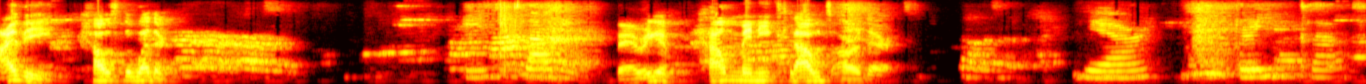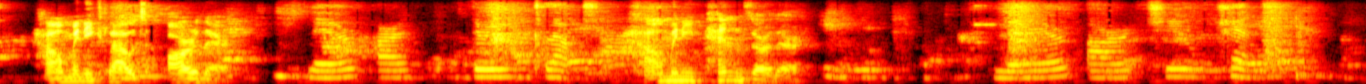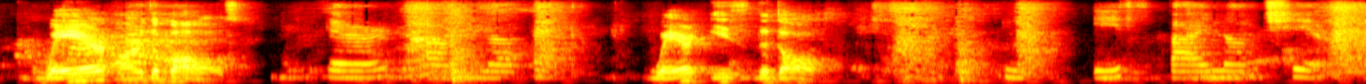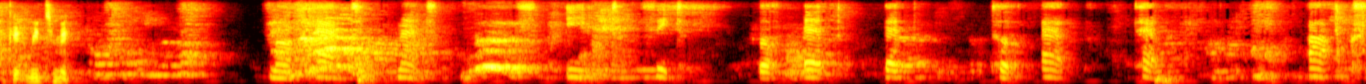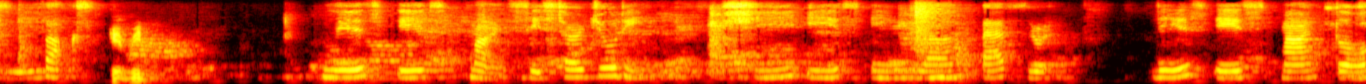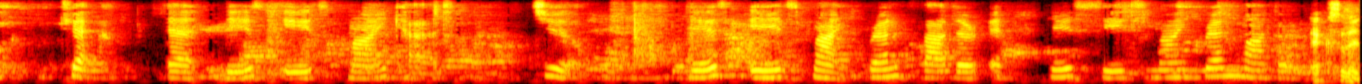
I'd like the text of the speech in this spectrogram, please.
Ivy, how's the weather? It's cloudy. Very good. How many clouds are there? There are three clouds. How many clouds are there? There are three clouds. How many pens are there? There are two pens. Where are the balls? There on the bed. Where is the doll? It's by the chair. Okay, read to me. The at mat. Eat sit. The at bed. The at tap. Ox fox. Okay, read. This is my sister Judy. She is in the bathroom. This is my dog Jack. And this is my cat Jill. This is my grandfather and this is my grandmother. Excellent.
